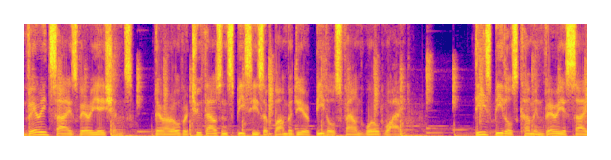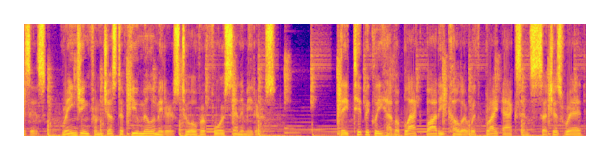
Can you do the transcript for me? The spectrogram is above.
Varied size variations, there are over 2,000 species of bombardier beetles found worldwide. These beetles come in various sizes, ranging from just a few millimeters to over 4 centimeters. They typically have a black body color with bright accents such as red,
